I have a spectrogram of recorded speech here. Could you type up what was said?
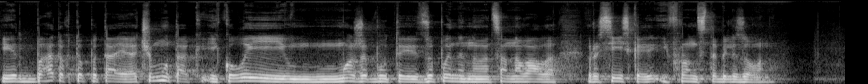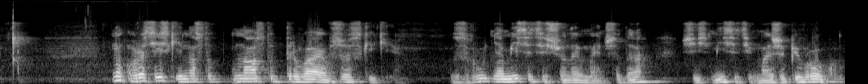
І багато хто питає, а чому так? І коли може бути зупиненою ця навала російська і фронт стабілізовано? Ну, російський наступ, наступ триває вже скільки? З грудня місяця, щонайменше, да? 6 місяців, майже півроку.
